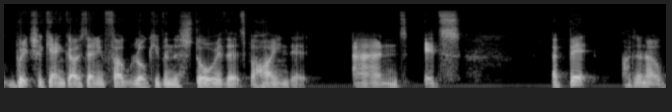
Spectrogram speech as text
which again goes down in folklore given the story that's behind it, and it's a bit I don't know.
